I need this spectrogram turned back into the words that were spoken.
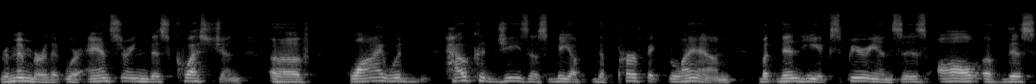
remember that we're answering this question of why would how could jesus be a, the perfect lamb but then he experiences all of this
